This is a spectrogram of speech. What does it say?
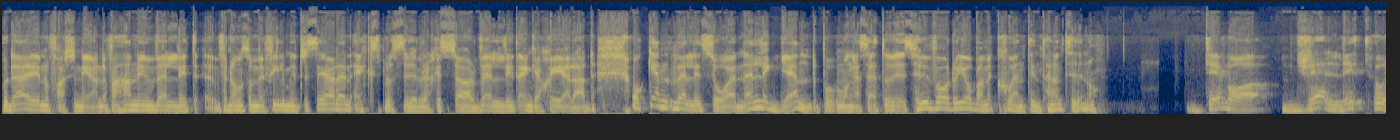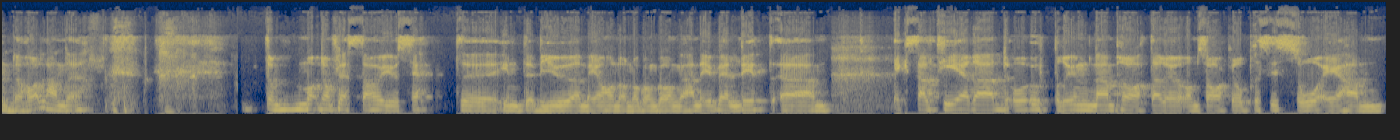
Och där är det nog fascinerande, för han är ju en väldigt, för de som är filmintresserade, en explosiv regissör, väldigt engagerad och en väldigt så, en, en legend på många sätt och vis. Hur var det att jobba med Quentin Tarantino? Det var väldigt underhållande. De, de flesta har ju sett eh, intervjuer med honom någon gång. Han är väldigt eh, exalterad och upprymd när han pratar om saker och precis så är han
